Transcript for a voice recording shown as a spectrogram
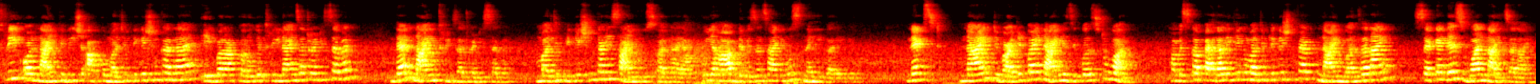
थ्री और नाइन के बीच आपको मल्टीप्लीकेशन करना है। एक बार आप करोगे थ्री नाइन ज़ा twenty seven then nine three ज़ा ट्वेंटी सेवन मल्टीप्लीकेशन का ही साइन यूज़ करना है आपको। यहाँ आप डिविजन साइन यूज़ नहीं करेंगे। Next nine divided by nine is equals to one हम इसका पहला लिखेंगे मल्टीप्लीकेशन फैक्ट नाइन वन ज़ा nine second is one nine ज़ा नाइन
